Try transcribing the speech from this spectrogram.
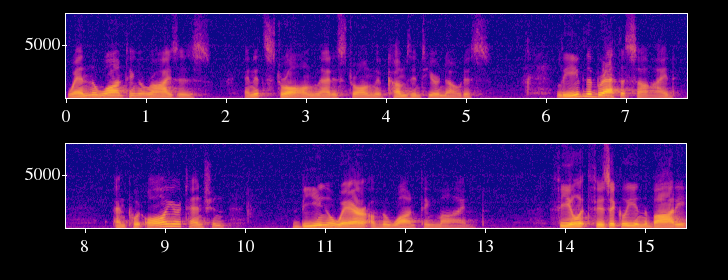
When the wanting arises, and it's strong, that is strong that comes into your notice, leave the breath aside and put all your attention being aware of the wanting mind. Feel it physically in the body.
